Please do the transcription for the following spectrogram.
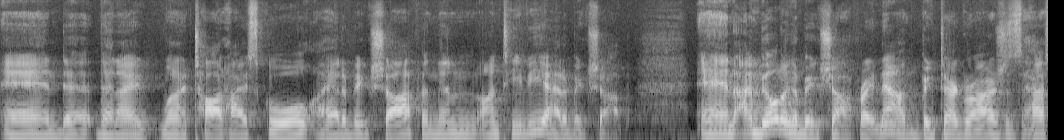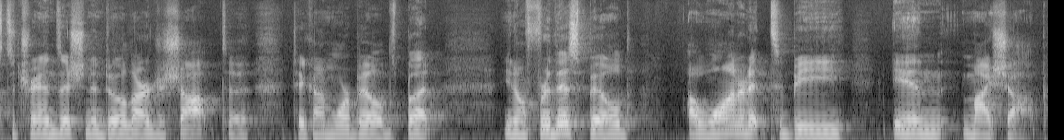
and uh, then I, when I taught high school, I had a big shop, and then on TV, I had a big shop. And I'm building a big shop right now. Big Tire Garage has to transition into a larger shop to take on more builds. But you know, for this build, I wanted it to be in my shop.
